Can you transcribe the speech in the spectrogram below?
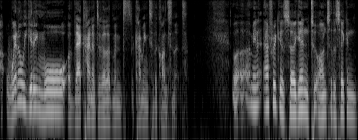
uh, when are we getting more of that kind of development coming to the continent? Well, I mean, Africa. So again, to answer the second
